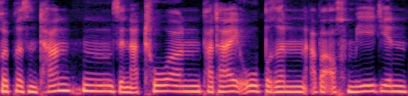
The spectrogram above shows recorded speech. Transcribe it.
Repräsentanten, Senatoren, Parteioberen, aber auch Medien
